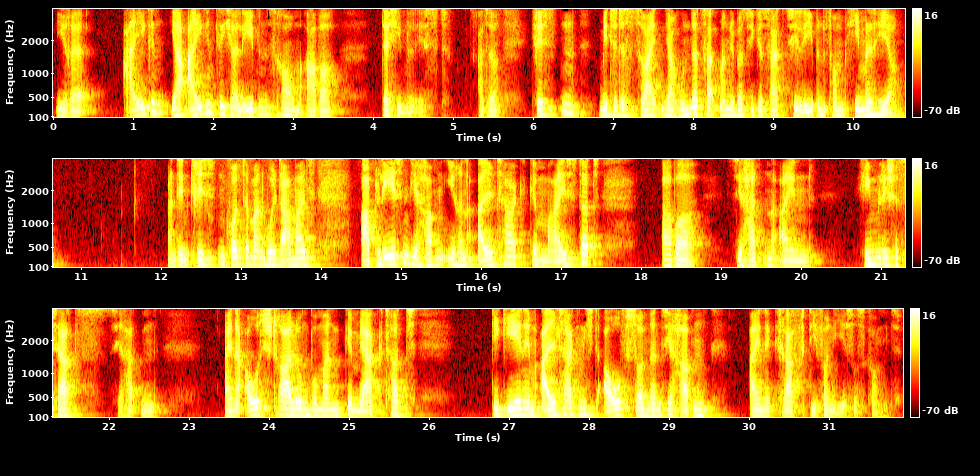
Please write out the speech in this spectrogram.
ihre eigen, ihr eigentlicher Lebensraum aber der Himmel ist. Also Christen Mitte des zweiten Jahrhunderts hat man über sie gesagt, sie leben vom Himmel her. An den Christen konnte man wohl damals ablesen, die haben ihren Alltag gemeistert, aber sie hatten ein himmlisches Herz, sie hatten eine Ausstrahlung, wo man gemerkt hat, die gehen im Alltag nicht auf, sondern sie haben eine Kraft, die von Jesus kommt.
